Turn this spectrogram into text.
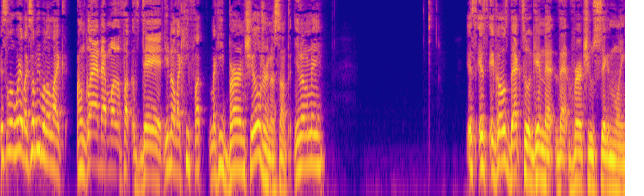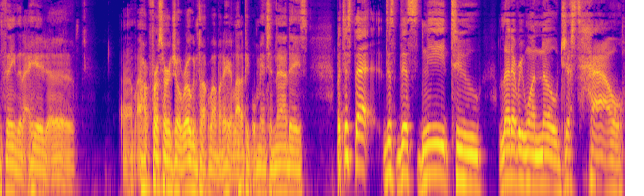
it's a little weird. Like some people are like, I'm glad that motherfucker's dead. You know, like he fuck, like he burned children or something. You know what I mean? It's, it's, it goes back to again that, that virtue signaling thing that I hear, uh, um, I first heard Joe Rogan talk about, but I hear a lot of people mention nowadays. But just that, just this need to, let everyone know just how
